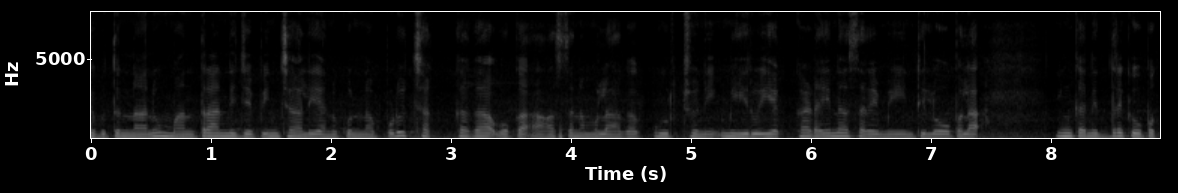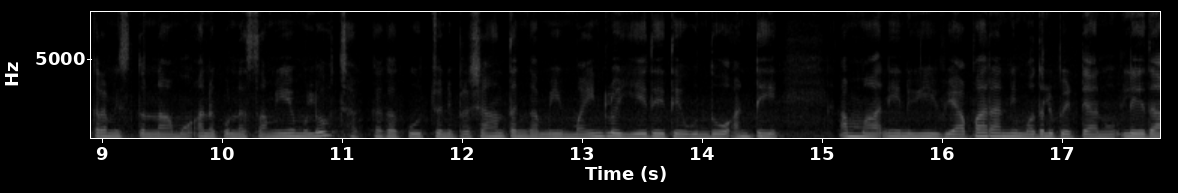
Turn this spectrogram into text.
చెబుతున్నాను మంత్రాన్ని జపించాలి అనుకున్నప్పుడు చక్కగా ఒక ఆసనములాగా కూర్చుని మీరు ఎక్కడైనా సరే మీ ఇంటి లోపల ఇంకా నిద్రకి ఉపక్రమిస్తున్నాము అనుకున్న సమయంలో చక్కగా కూర్చొని ప్రశాంతంగా మీ మైండ్లో ఏదైతే ఉందో అంటే అమ్మ నేను ఈ వ్యాపారాన్ని మొదలుపెట్టాను లేదా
